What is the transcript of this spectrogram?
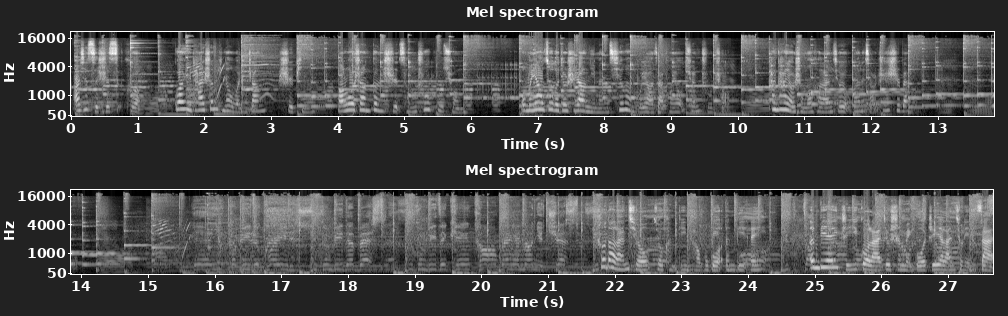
而且此时此刻，关于他生平的文章、视频，网络上更是层出不穷。我们要做的就是让你们千万不要在朋友圈出丑，看看有什么和篮球有关的小知识吧。说到篮球，就肯定逃不过 NBA。NBA 直译过来就是美国职业篮球联赛。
